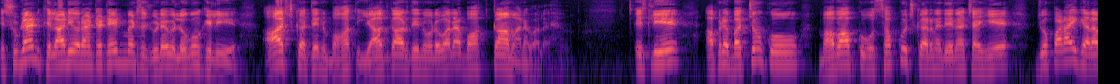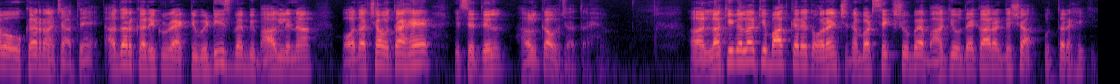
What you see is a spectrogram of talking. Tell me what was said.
स्टूडेंट, खिलाड़ी और एंटरटेनमेंट से जुड़े हुए लोगों के लिए आज का दिन बहुत यादगार दिन होने वाला है, बहुत काम आने वाला है। इसलिए अपने बच्चों को माँ बाप को वो सब कुछ करने देना चाहिए, जो पढ़ाई के अलावा वो करना चाहते हैं। अदर करिकुलर एक्टिविटीज़ में भी भाग लेना बहुत अच्छा होता है, इससे दिल हल्का हो जाता है। लकी कलर की बात करें तो ऑरेंज नंबर सिक्स शुभ है, भाग्य उदय कारक दिशा, उत्तर रहेगी।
